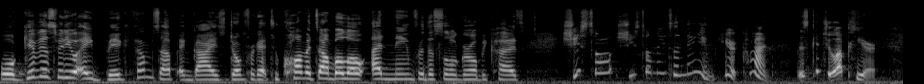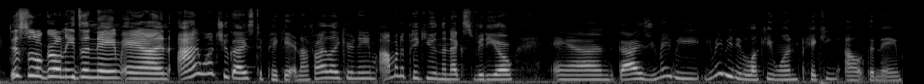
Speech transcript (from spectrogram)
well, give this video a big thumbs up. And guys, don't forget to comment down below a name for this little girl because she still, she still needs a name. Here, come on. Let's get you up here. This little girl needs a name and I want you guys to pick it. And if I like your name, I'm going to pick you in the next video. And guys, you may be you may be the lucky one picking out the name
